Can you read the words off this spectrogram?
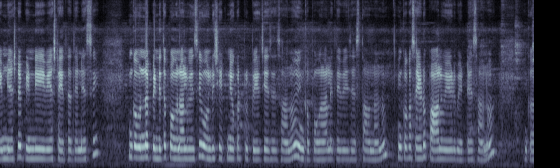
ఏం చేసినా పిండి వేస్ట్ అవుతుంది అనేసి ఇంకా ఉన్న పిండితో పొంగనాలు వేసి ఓన్లీ చట్నీ ఒకటి ప్రిపేర్ చేసేసాను. ఇంకా పొంగనాలు అయితే వేసేస్తూ ఉన్నాను. ఇంకొక సైడు పాలు వేడి పెట్టేశాను. ఇంకా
